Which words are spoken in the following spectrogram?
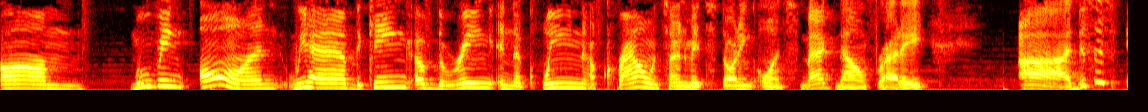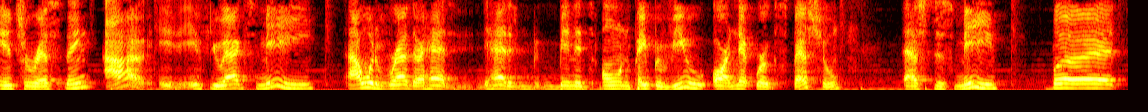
Um moving on, we have the King of the Ring and the Queen of Crown tournament starting on SmackDown Friday. Ah, this is interesting. I if you ask me, I would have rather had had it been its own pay-per-view or a network special. That's just me. But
